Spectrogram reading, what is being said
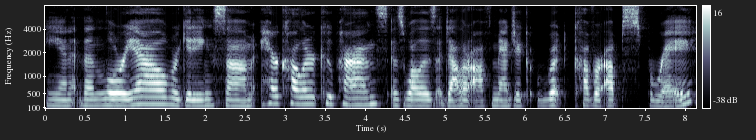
And then L'Oreal, we're getting some hair color coupons as well as a dollar off Magic Root Cover Up Spray.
